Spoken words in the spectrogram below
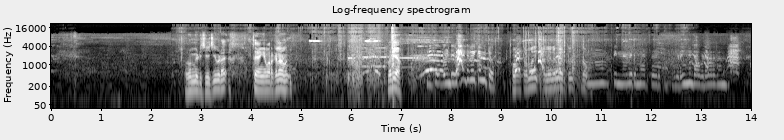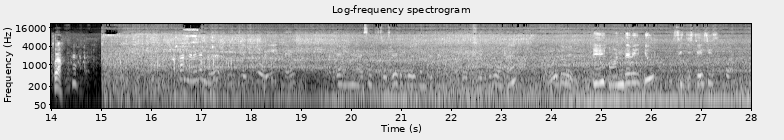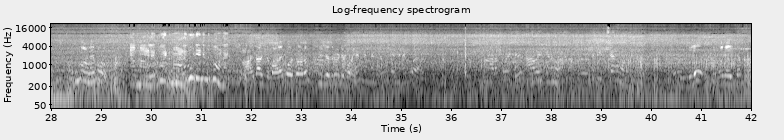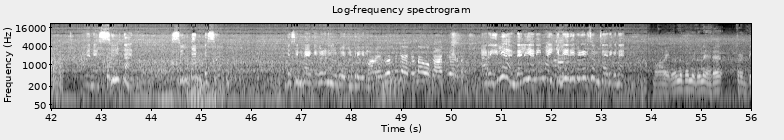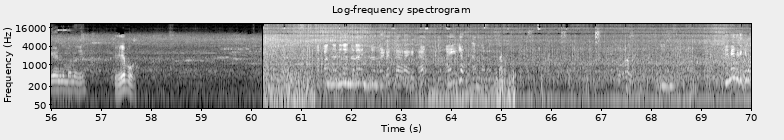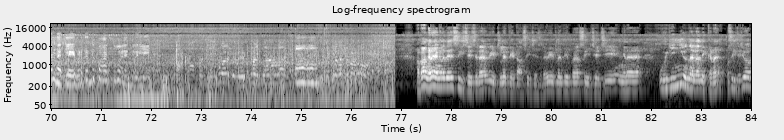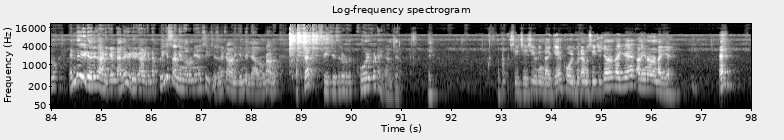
അപ്പം മിടിച്ചേച്ചി ഇവിടെ തേങ്ങ മറക്കലാണ് മതിയാ? അത്ര മതി. അല്ലെങ്കിൽ മേത്ത് പിന്നെ വരുമ്പോൾ അടുത്ത് എടുക്കാം ഇവിടെ ഇനി ഉണ്ടാവും ഇവിടെ കിടക്കുന്നുണ്ട് പോയാ? അപ്പൊ അങ്ങനെ ഞങ്ങൾ വീട്ടിലേക്ക് പോയി. ദേ, അത് കഴിഞ്ഞ് ഞങ്ങൾ ചേച്ചി വീട്ടിൽ പോയിക്കൊണ്ടിരിക്കുകയാണ്. ചേച്ചിക്ക് പോവാണ്. On the way to Siji ചേച്ചീസ് അത് നാളെ പോകണം ആ മാളെ പോയിട്ട് മാളെ കൂടിയാണ് ഇന്ന് പോണേ. നാളെ ആവശ്യം നാളെ പോയിട്ട് വേണം ടീച്ചേഴ്സിന് വീട്ടിൽ പോകണം. സുൽത്താൻ സുൽത്താൻ ബസ് ബസ്സിന്റെ പോയിക്കൊണ്ടിരിക്കുന്നത്. അറിയില്ല. എന്തായാലും ഞാൻ ഈ മൈക്കിന്റെ ഏരിയ കൂടെയാണ് സംസാരിക്കണേ നാളെ വന്നിപ്പം ഇട് നേരെ ത്രെഡ് ചെയ്യണമെന്ന് പറഞ്ഞത്. ഏ പോണു അപ്പൊ അങ്ങനെ ഞങ്ങൾ അന്നമ്മയുടെ എത്താറായിട്ട് ഐ ലവ് അന്നമ്മ ഞാൻ ഇവിടേക്ക് വന്നിട്ടില്ലേ ഇവിടുത്തെ എന്ത് പാർക്ക് പോലെ ഒന്നുമില്ലേ ആ ആ. അപ്പൊ അങ്ങനെ ഞങ്ങളിത് സി ചേച്ചിയുടെ വീട്ടിലെത്തിയിട്ടാ. സി ചേച്ചിയുടെ വീട്ടിലെത്തിയപ്പോ സി ചേച്ചി ഇങ്ങനെ ഒരുങ്ങി ഒന്നല്ല നിക്കണേ. അപ്പൊ സി ചേച്ചി പറഞ്ഞു എന്നെ വീഡിയോയിൽ കാണിക്കണ്ട എന്നെ വീഡിയോയിൽ കാണിക്കണ്ട. പ്ലീസ് അണ്ണി എന്ന് പറഞ്ഞു ഞാൻ സി ചേച്ചിനെ കാണിക്കുന്നില്ല. അതുകൊണ്ടാണ് പക്ഷെ സി ചേച്ചിയുടെ ഇവിടുത്തെ കോഴിക്കോട്ടെ കാണിച്ചു തരാം. അപ്പൊ സി ചേച്ചി ഇവിടെ ഉണ്ടാക്കിയ കോഴിക്കോട്ടാണ്. സി ചേച്ചിയാണ് ഉണ്ടാക്കിയ? അളിയനാണ് ഉണ്ടാക്കിയ? ഏ?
